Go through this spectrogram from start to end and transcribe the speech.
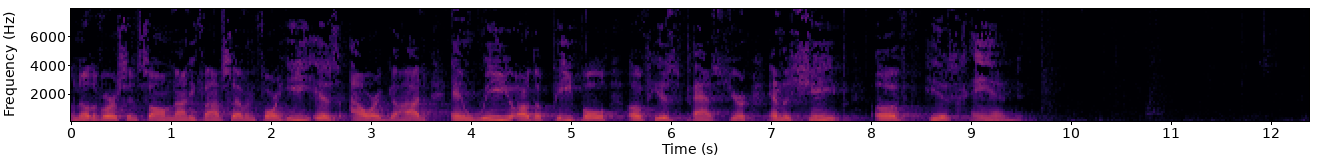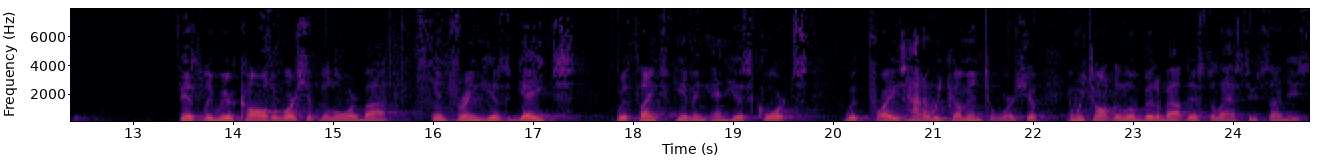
Another verse in Psalm 95, 7, for he is our God and we are the people of his pasture and the sheep of his hand. Fifthly, we are called to worship the Lord by entering His gates with thanksgiving and His courts with praise. How do we come into worship? And we talked a little bit about this the last two Sundays.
